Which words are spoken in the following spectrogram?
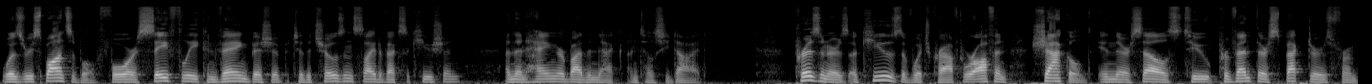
was responsible for safely conveying Bishop to the chosen site of execution and then hanging her by the neck until she died. Prisoners accused of witchcraft were often shackled in their cells to prevent their specters from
